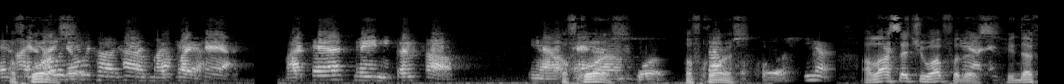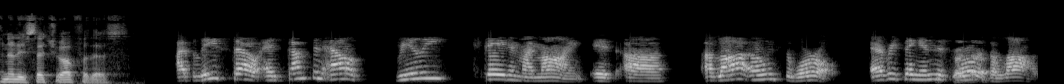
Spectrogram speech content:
And Of I course. know it's because of my past. My past made me so tough. You know, Of and, course. um, Of course. Of course. Of course. you know, Allah set you up for Yeah, this. He definitely set you up for this. I believe so. And something else really stayed in my mind is uh Allah owns the world. Everything in this Right. world is Allah.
